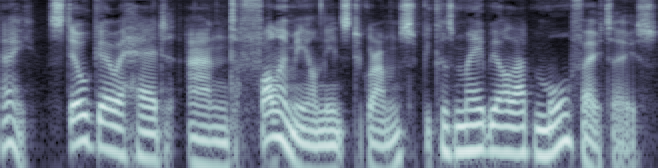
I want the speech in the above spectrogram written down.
hey, still go ahead and follow me on the Instagrams because maybe I'll add more photos.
